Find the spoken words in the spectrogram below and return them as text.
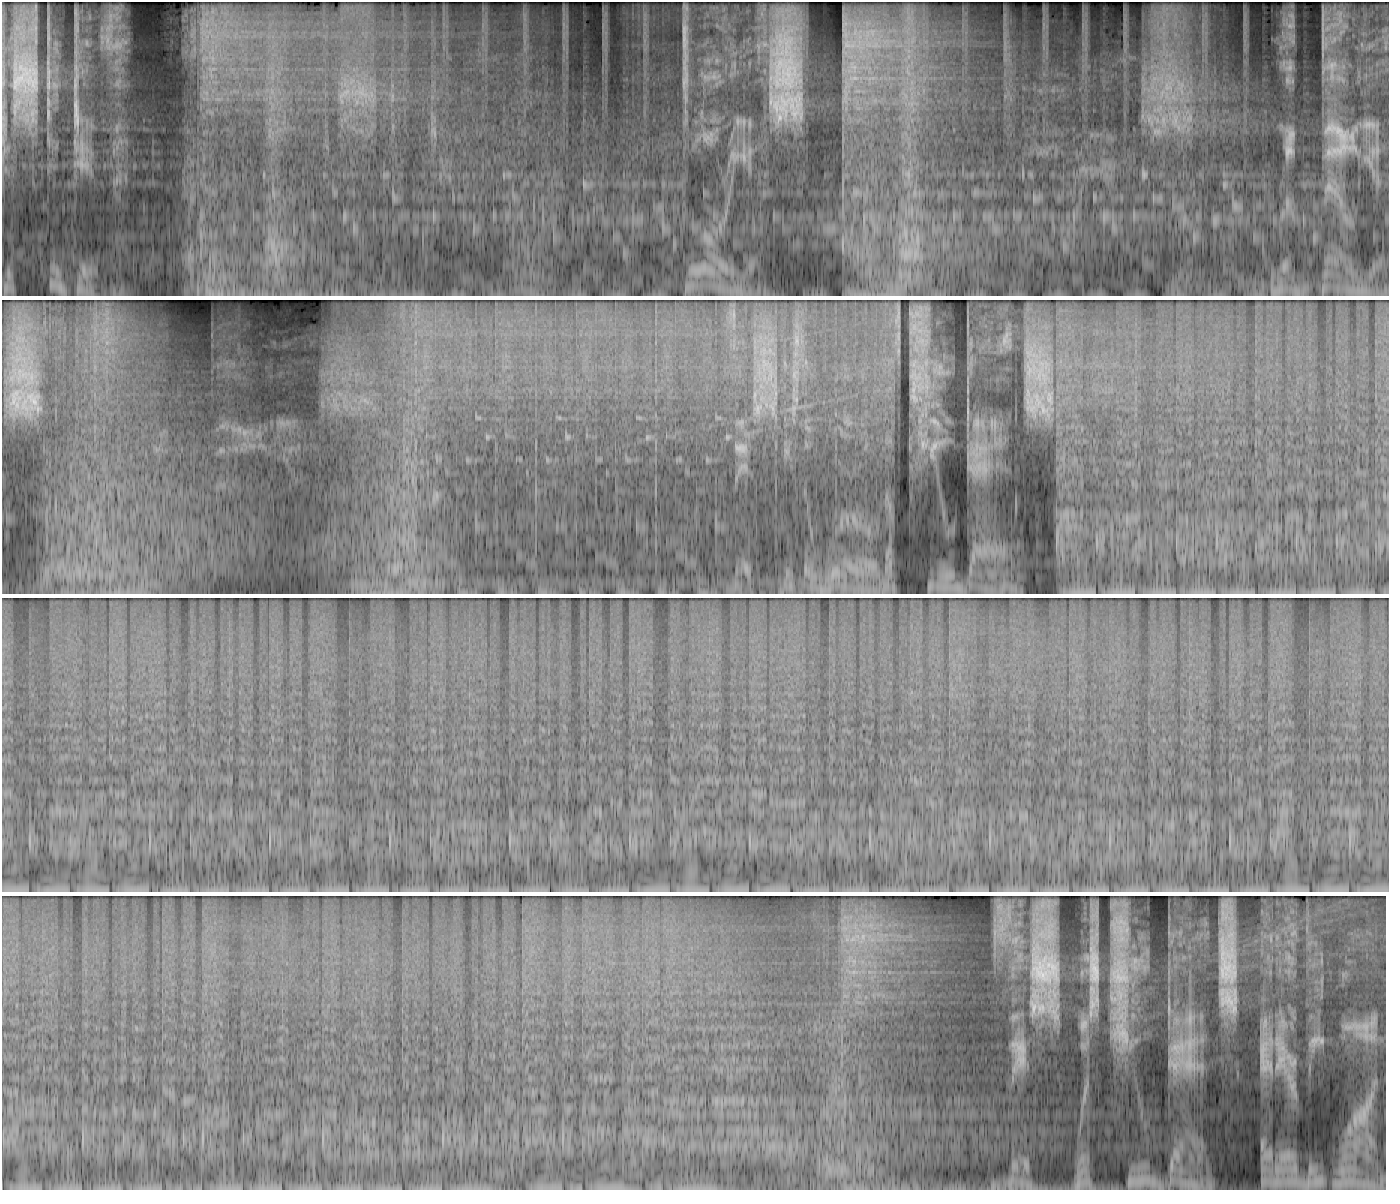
Distinctive. Glorious. Rebellious. This is the world of Q Dance. This was Q Dance at Airbeat One.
